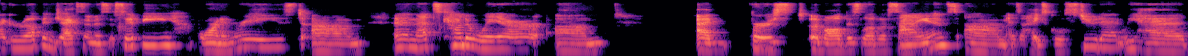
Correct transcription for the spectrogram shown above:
I grew up in Jackson, Mississippi, born and raised. Um, and then that's kind of where um, I first evolved this love of science. as a high school student, we had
